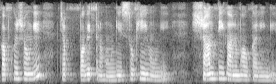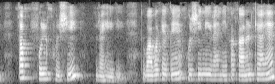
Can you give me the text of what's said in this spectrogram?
कब खुश होंगे? जब पवित्र होंगे, सुखी होंगे, शांति का अनुभव करेंगे, तब फुल खुशी रहेगी। तो बाबा कहते हैं, खुशी नहीं रहने का कारण क्या है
